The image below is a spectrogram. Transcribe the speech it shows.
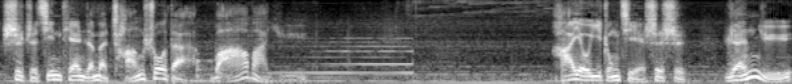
是指今天人们常说的娃娃鱼。还有一种解释是。人鱼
